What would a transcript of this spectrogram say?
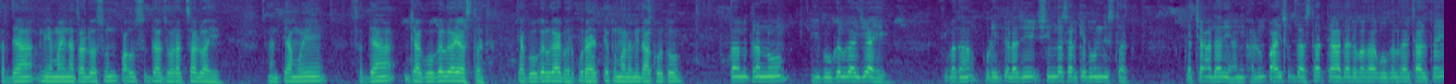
सध्या मे महिना चालू असून पाऊससुद्धा जोरात चालू आहे. आणि त्यामुळे सध्या ज्या गोगलगाय असतात त्या गोगलगाय भरपूर आहेत त्या तुम्हाला मी दाखवतो. तर मित्रांनो ही गोगलगाय जी आहे ती बघा पुढे त्याला जे शिंगासारखे दोन दिसतात त्याच्या आधारे आणि खालून पायसुद्धा असतात. त्या आधारे बघा गोगलगाय चालतं आहे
